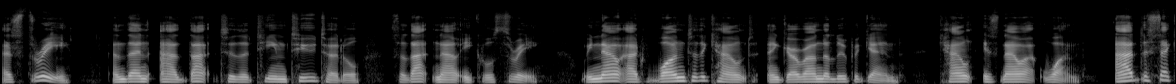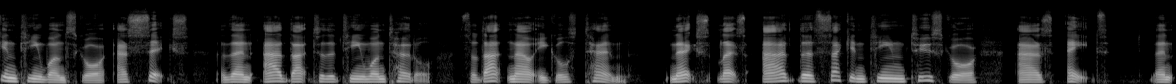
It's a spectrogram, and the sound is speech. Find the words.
as 3, and then add that to the Team 2 total, so that now equals 3. We now add 1 to the count and go around the loop again count is now at 1. Add the second Team 1 score as 6, and then add that to the Team 1 total, so that now equals 10. Next, let's add the second Team 2 score as 8. Then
